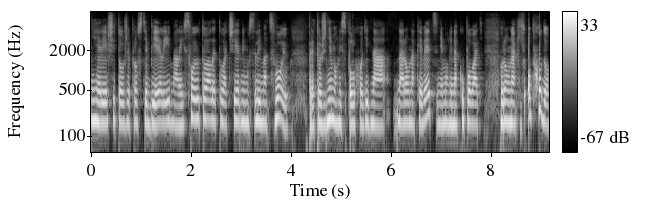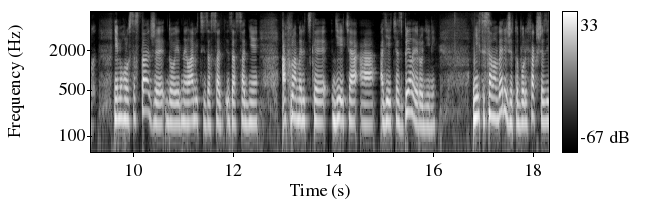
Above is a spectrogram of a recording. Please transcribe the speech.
knihe rieši to, že proste bieli mali svoju toaletu a čierni museli mať svoju, pretože nemohli spolu chodiť na, na rovnaké veci, nemohli nakupovať v rovnakých obchodoch. Nemohlo sa stať, že do jednej lavici zasad, zasadne afroamerické dieťa a, a dieťa z bielej rodiny nechce sa vám veriť, že to boli fakt 60.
